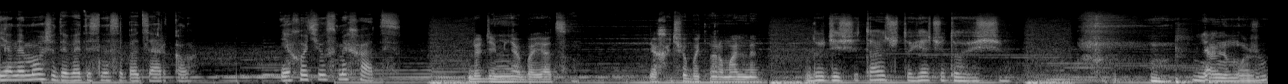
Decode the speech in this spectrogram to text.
не можу дивитись на себе в дзеркало. Я хочу усміхатися. Люди меня боятся. Я хочу быть нормальным. Люди считают, что я чудовище. Я не можу.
